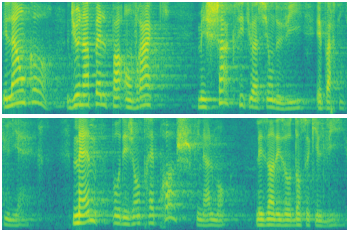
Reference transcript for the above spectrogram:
Et là encore, Dieu n'appelle pas en vrac, mais chaque situation de vie est particulière, même pour des gens très proches finalement, les uns des autres, dans ce qu'ils vivent.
